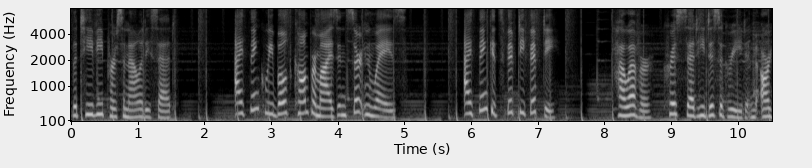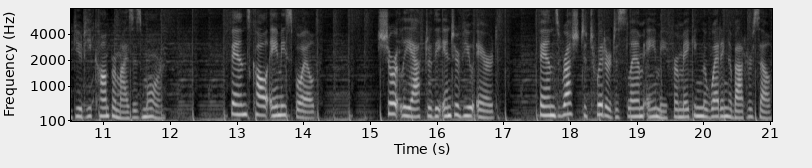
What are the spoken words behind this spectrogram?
the TV personality said, I think we both compromise in certain ways. I think it's 50 50. However, Chris said he disagreed and argued he compromises more. Fans call Amy spoiled. Shortly after the interview aired, fans rushed to Twitter to slam Amy for making the wedding about herself.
